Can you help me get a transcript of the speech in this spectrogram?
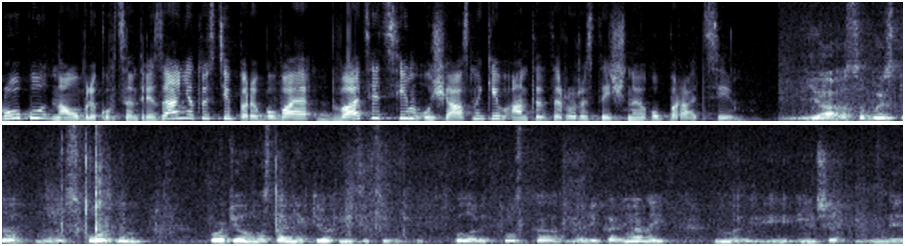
року на обліку в центрі зайнятості перебуває 27 учасників антитерористичної операції. Я особисто е, з кожним протягом останніх трьох місяців була відпустка, лікарняний, ну і інше не,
